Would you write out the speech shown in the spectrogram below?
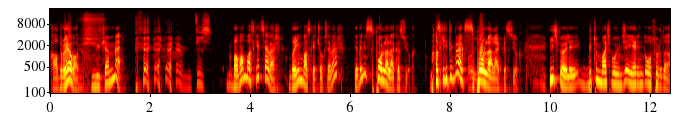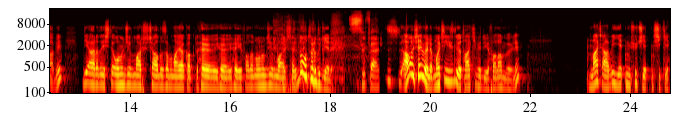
Kadroya bak mükemmel. Müthiş. Babam basket sever. Dayım basket çok sever. Dedemin sporla alakası yok. Basketi bırak Oy. sporla alakası yok. Hiç böyle bütün maç boyunca yerinde oturdu abi. Bir arada işte 10. yıl marşı çaldığı zaman ayağa kalktı. Hey hey hey falan 10. yıl marşlarıyla oturdu geri. Süper. Ama şey böyle maçı izliyor, takip ediyor falan böyle. Maç abi 73-72.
